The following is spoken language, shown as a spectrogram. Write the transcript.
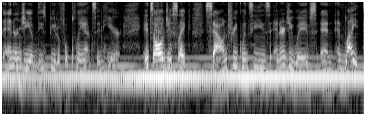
The energy of these beautiful plants in here, it's all just like sound frequencies, energy waves, and, and light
